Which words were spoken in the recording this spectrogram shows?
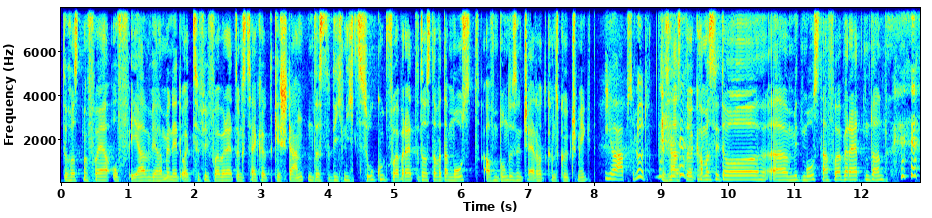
du hast mir vorher off-air, wir haben ja nicht allzu viel Vorbereitungszeit gehabt, gestanden, dass du dich nicht so gut vorbereitet hast, aber der Most auf dem Bundesentscheid hat ganz gut geschmeckt. Ja, absolut. Das heißt, da kann man sich da äh, mit Most auch vorbereiten dann?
